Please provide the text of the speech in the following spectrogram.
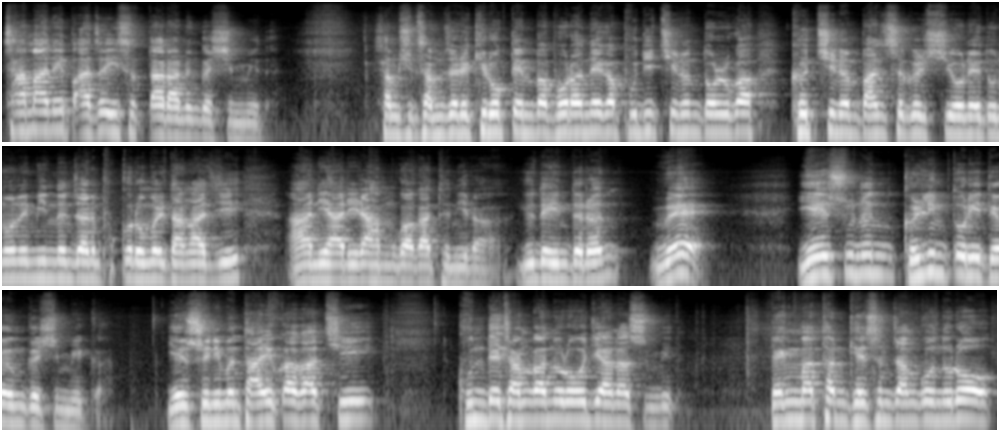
자만에 빠져 있었다라는 것입니다. 33절에 기록된 바 보라 내가 부딪히는 돌과 거치는 반석을 시온에도 너네 믿는 자는 부끄러움을 당하지 아니하리라 함과 같으니라. 유대인들은 왜 예수는 걸림돌이 되은 것입니까? 예수님은 다윗과 같이 군대 장관으로 오지 않았습니다. 백마탄 개선 장군으로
